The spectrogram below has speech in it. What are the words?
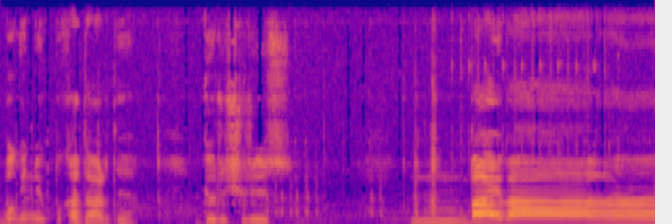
bugünlük bu kadardı. Görüşürüz. Bye bye.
